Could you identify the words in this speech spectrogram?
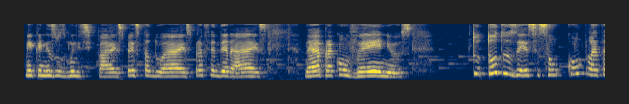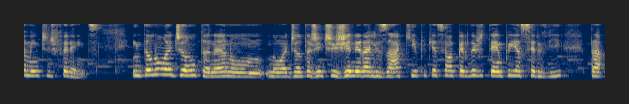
mecanismos municipais, para estaduais, para federais, né, para convênios. Todos esses são completamente diferentes. Então não adianta, né? Não, não adianta a gente generalizar aqui, porque ia ser uma perda de tempo e ia servir para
